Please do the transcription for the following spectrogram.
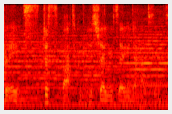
but it's just about to quickly just show you so you know how to do it.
